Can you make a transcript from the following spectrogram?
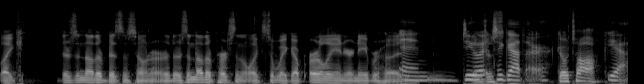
like there's another business owner or there's another person that likes to wake up early in your neighborhood. and do And it together. Go talk. Yeah.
